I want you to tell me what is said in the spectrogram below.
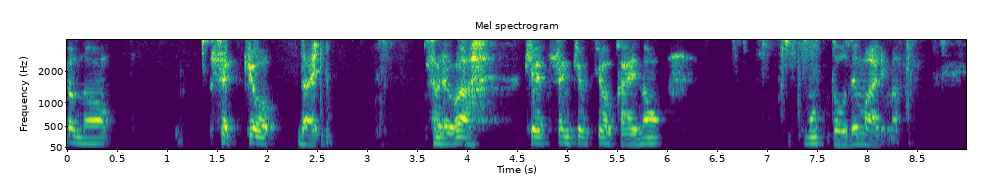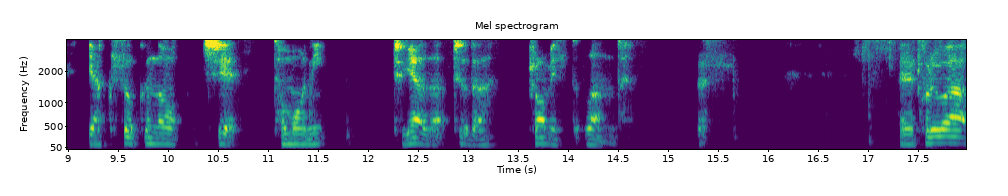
今日の説教題、それは契約選挙協会のモットーでもあります。約束の地へ共に Together to the Promised Land です。えーこれは、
